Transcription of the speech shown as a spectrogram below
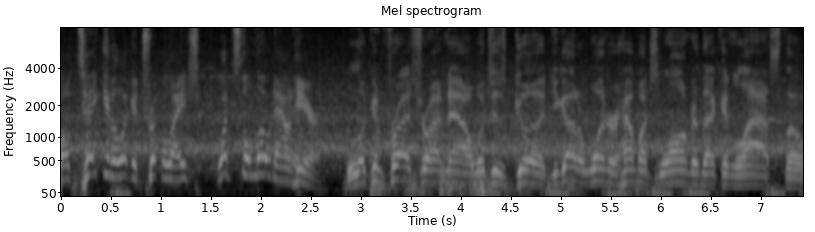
Well, taking a look at Triple H, what's the lowdown here? Looking fresh right now, which is good. You got to wonder how much longer that can last, though.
